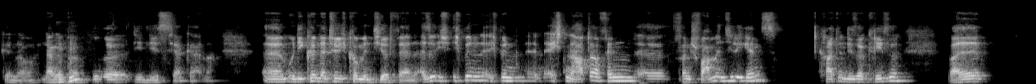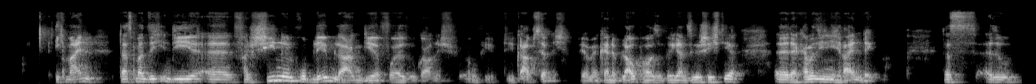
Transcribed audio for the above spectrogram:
Genau, lange mhm. Papiere, die liest ja keiner. Ähm, und die können natürlich kommentiert werden. Also ich, ich, bin, ich bin echt ein harter Fan äh, von Schwarmintelligenz, gerade in dieser Krise weil ich meine, dass man sich in die äh, verschiedenen Problemlagen, die ja vorher so gar nicht irgendwie, die gab es ja nicht. Wir haben ja keine Blaupause für die ganze Geschichte hier, äh, da kann man sich nicht reindenken. Das, also,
